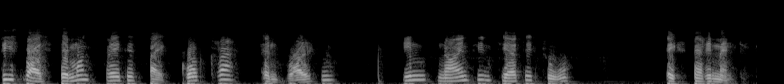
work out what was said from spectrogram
This was demonstrated by Cockcroft and Walton in 1932 experimentally.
